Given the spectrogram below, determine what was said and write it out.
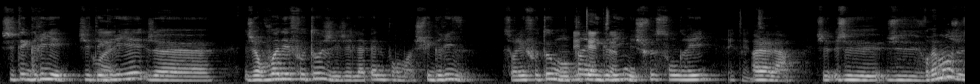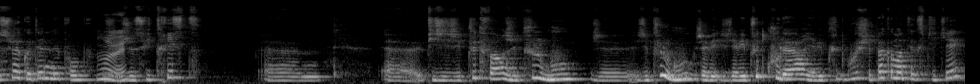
J'étais grillée. J'étais grillée. Je, je revois des photos, j'ai de la peine pour moi. Je suis grise. Sur les photos, mon teint est gris, mes cheveux sont gris. Ah là là. Je, je, vraiment, je suis à côté de mes pompes. je, suis triste. Euh, euh, puis j'ai plus de force, j'ai plus le goût. J'ai plus le goût. J'avais plus de couleur, il y avait plus de goût. Je sais pas comment t'expliquer.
